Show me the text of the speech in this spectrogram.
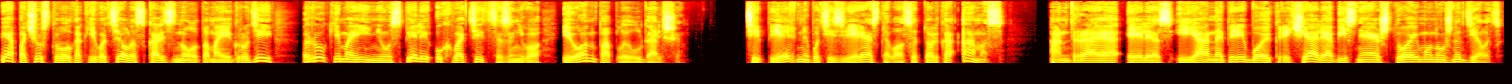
Я почувствовал, как его тело скользнуло по моей груди, руки мои не успели ухватиться за него, и он поплыл дальше. Теперь на пути зверя оставался только Амос. Андрая, Элиас и я наперебой кричали, объясняя, что ему нужно делать.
